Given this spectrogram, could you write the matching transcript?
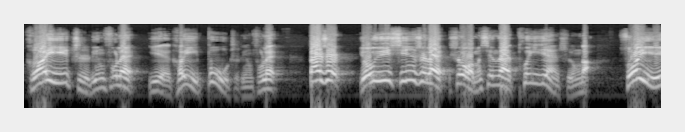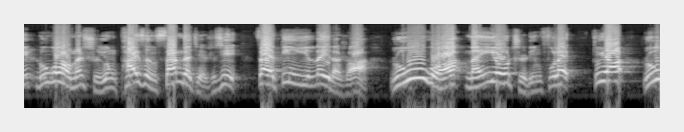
可以指定父类，也可以不指定父类。但是由于新式类是我们现在推荐使用的。所以，如果我们使用 Python 3的解释器，在定义类的时候啊，如果没有指定父类，注意啊，如果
